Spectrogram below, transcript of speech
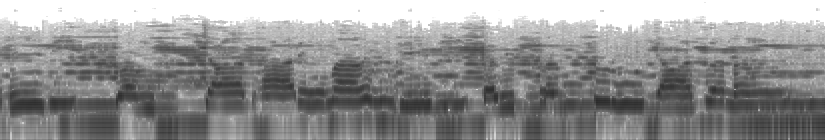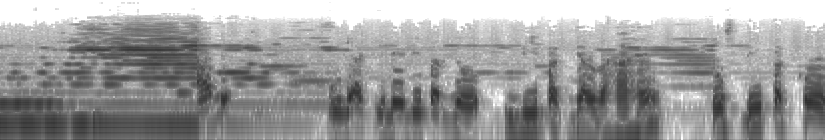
देवी त्वं चाधारे माँ देवी पवित्रं अब पूजा की देवी पर जो दीपक जल रहा है, उस दीपक को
